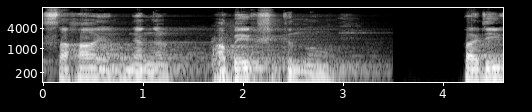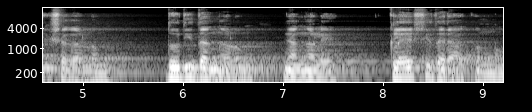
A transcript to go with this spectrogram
സഹായം ഞങ്ങൾ അപേക്ഷിക്കുന്നു. പരീക്ഷകളും ദുരിതങ്ങളും ഞങ്ങളെ ക്ലേശിതരാക്കുന്നു.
